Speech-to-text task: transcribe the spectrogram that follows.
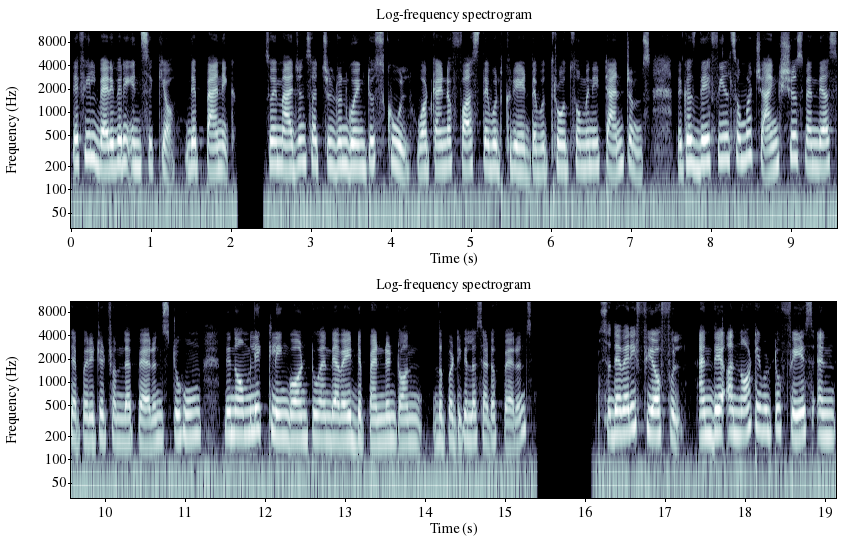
they feel very, very insecure. They panic. So imagine such children going to school, what kind of fuss they would create. They would throw so many tantrums because they feel so much anxious when they are separated from their parents to whom they normally cling on to and they are very dependent on the particular set of parents. So they're very fearful and they are not able to face and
